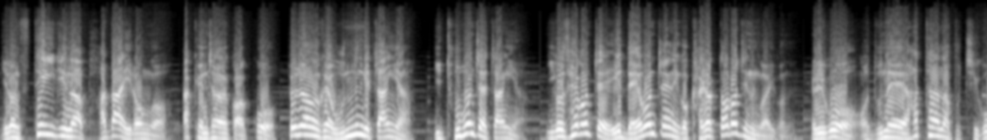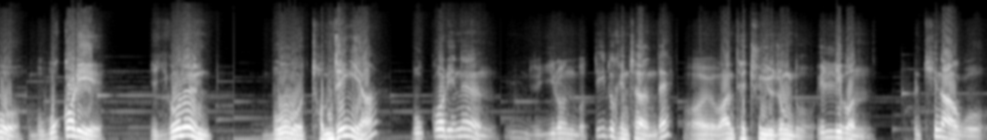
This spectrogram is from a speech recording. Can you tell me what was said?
이런 스테이지나 바다 이런 거 딱 괜찮을 것 같고 표정은 그냥 웃는 게 짱이야. 이 두 번째 짱이야 이거 세 번째 이거 네 번째는 이거 가격 떨어지는 거야 이거는 그리고 어, 눈에 하트 하나 붙이고 뭐 목걸이 이거는 뭐 점쟁이야? 목걸이는 이런 뭐 띠도 괜찮은데? 어, 한 대충 요 정도 1, 2번 좀 티나고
